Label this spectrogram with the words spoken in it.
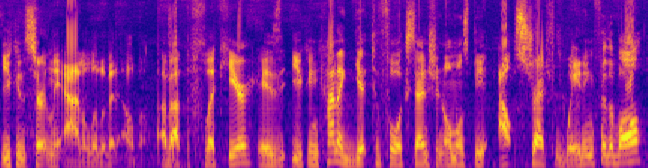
you can certainly add a little bit of elbow. About the flick here is you can kind of get to full extension, almost be outstretched waiting for the ball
